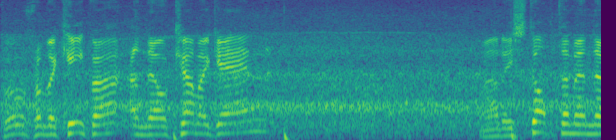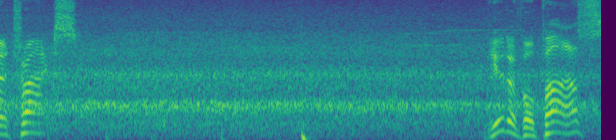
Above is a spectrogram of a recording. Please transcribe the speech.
Pull from the keeper, and they'll come again. Well, they stopped them in their tracks. Beautiful pass.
